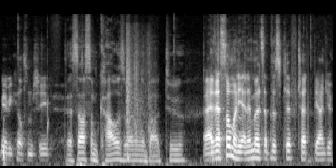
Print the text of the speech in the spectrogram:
maybe kill some sheep. There's saw some cows running about too. Uh, there's so many animals at this cliff, chat behind you.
